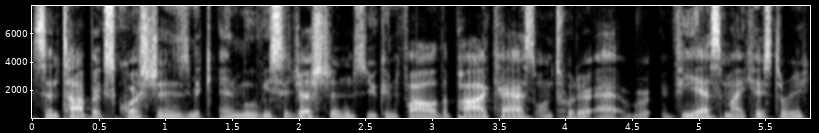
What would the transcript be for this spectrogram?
send topics, questions, and movie suggestions. You can follow the podcast on Twitter at VS Mike History,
